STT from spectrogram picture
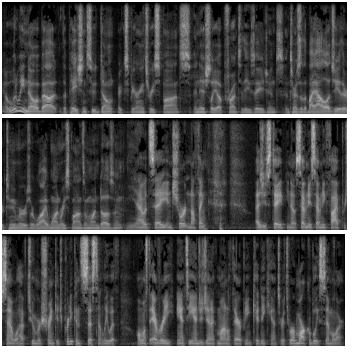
What do we know about the patients who don't experience response initially up front to these agents in terms of the biology of their tumors or why one responds and one doesn't? Yeah, I would say in short, nothing. As you state, you know, 70 75% will have tumor shrinkage pretty consistently with almost every anti angiogenic monotherapy in kidney cancer. It's remarkably similar,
